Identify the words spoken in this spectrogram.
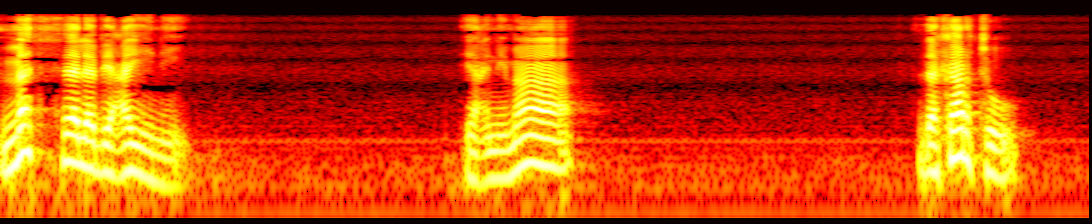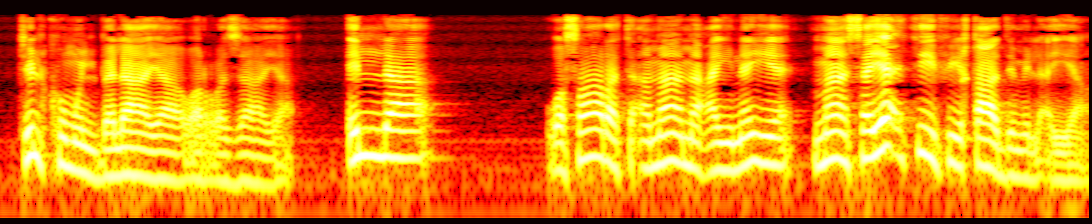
مثل بعيني. يعني ما ذكرت تلكم البلايا والرزايا إلا وصارت أمام عيني ما سيأتي في قادم الأيام.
